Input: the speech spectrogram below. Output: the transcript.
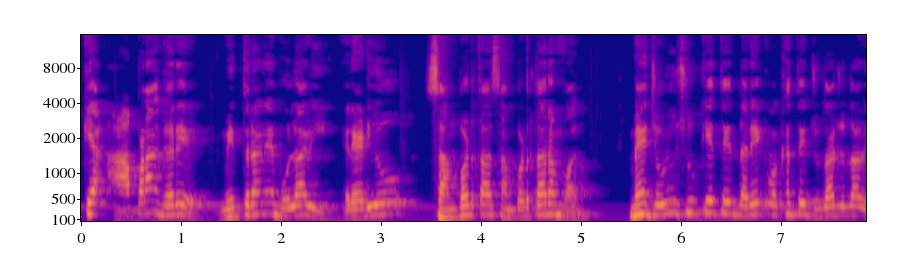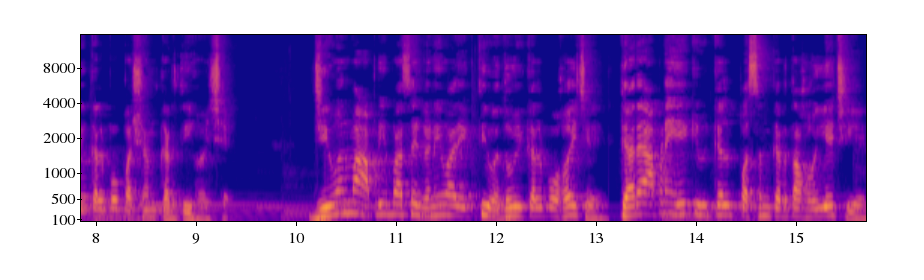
કે આપણા ઘરે મિત્રને બોલાવી રેડિયો સાંભળતા સાંભળતા રમવાનું? મેં જોયું છું કે તે દરેક વખતે જુદા જુદા વિકલ્પો પસંદ કરતી હોય છે. જીવનમાં આપણી પાસે ઘણીવાર એકથી વધુ વિકલ્પો હોય છે. ત્યારે આપણે એક વિકલ્પ પસંદ કરતા હોઈએ છીએ,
